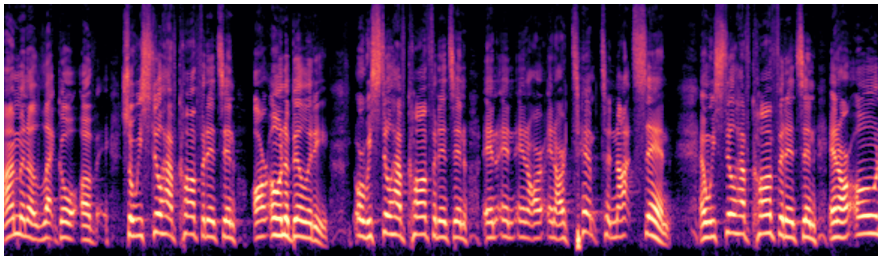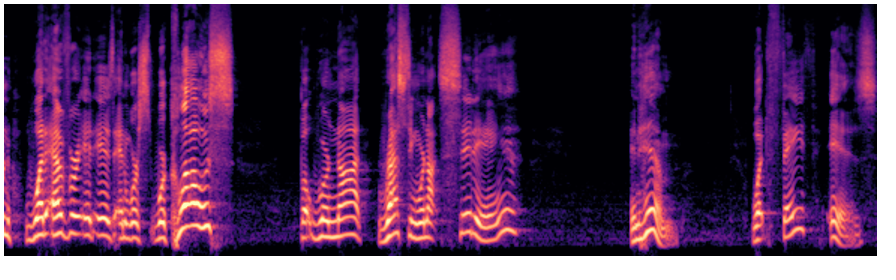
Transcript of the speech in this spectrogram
I'm gonna let go of, so we still have confidence in our own ability, or we still have confidence in, in, in, in, our, in our attempt to not sin, and we still have confidence in, in our own whatever it is, and we're, we're close, but we're not resting, we're not sitting in Him. What faith is,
